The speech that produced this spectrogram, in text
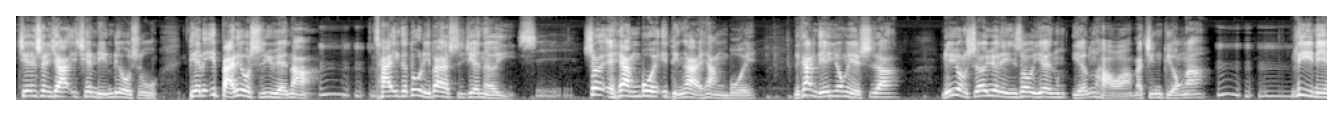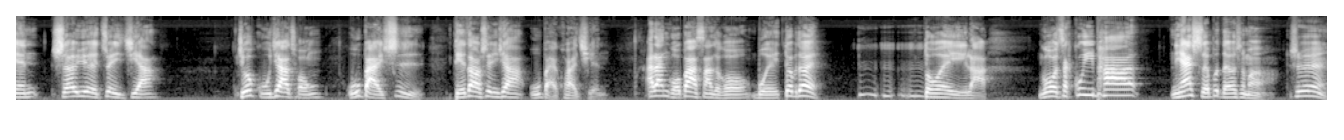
今天剩下一千零六十五，跌了一百六十元呐、嗯嗯才一个多礼拜的时间而已。是所以会向买一定要会向买。你看联勇也是啊，联勇十二月的营收也很也很好啊，嘛金强啊，嗯嗯嗯，历年十二月最佳，结果股价从五百四跌到剩下五百块钱，啊，咱五百三十五买，对不对？嗯嗯嗯，对啦，五十几趴，你还舍不得什么？是不是？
